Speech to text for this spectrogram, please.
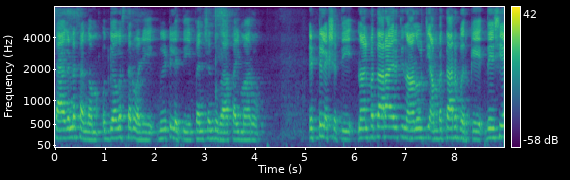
സഹകരണ സംഘം ഉദ്യോഗസ്ഥർ വഴി വീട്ടിലെത്തി പെൻഷൻ തുക കൈമാറും. എട്ട് ലക്ഷത്തി നാൽപ്പത്തി ആറായിരത്തി നാനൂറ്റി അമ്പത്തി ആറ് പേർക്ക് ദേശീയ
